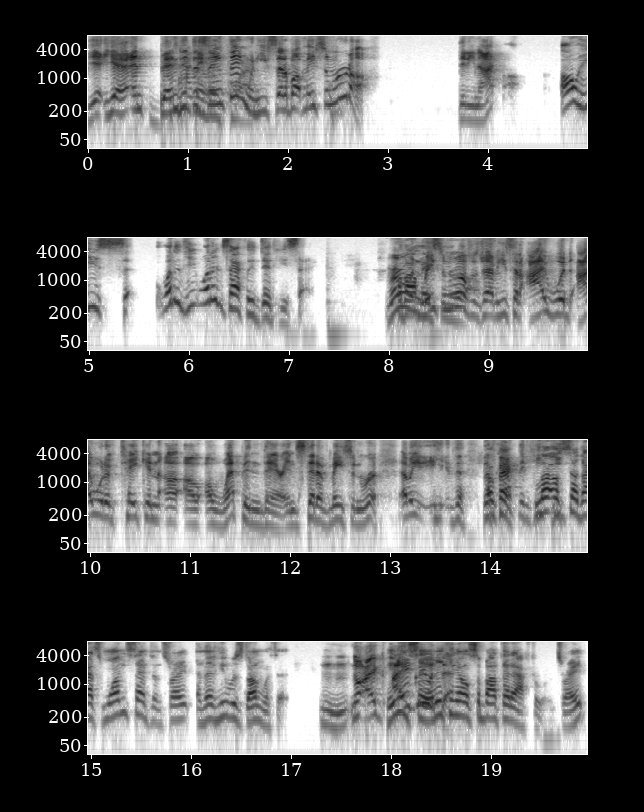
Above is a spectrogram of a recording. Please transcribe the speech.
yeah, yeah, and Ben did the same thing when he said about Mason Rudolph. Did he not? Oh, he's what did he? What exactly did he say? Remember when Mason, Mason Rudolph was drafted? He said, "I would, I would have taken a, a, a weapon there instead of Mason." Rudolph. I mean, the, the okay. fact that he, he, so that's one sentence, right? And then he was done with it. Mm-hmm. No, I, he didn't I say anything else about that afterwards, right?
